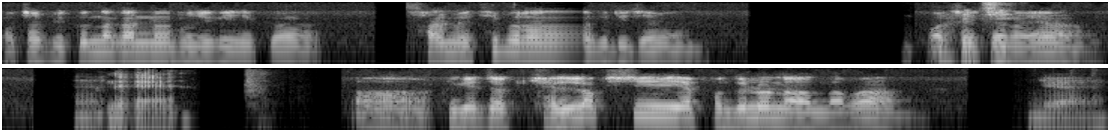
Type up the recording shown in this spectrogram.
어차피 끝나가는 분위기니까 삶의 팁을 하나 드리자면 왓챠 있잖아요. 네 아 그게 저 갤럭시의 번들로 나왔나봐. 예.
